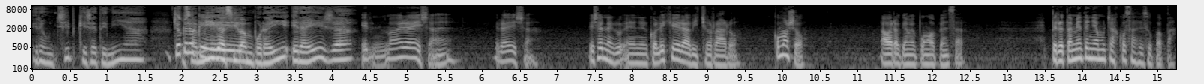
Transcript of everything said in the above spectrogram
¿Era un chip que ella tenía? Yo ¿Sus creo amigas iban por ahí? ¿Era ella? no, era ella, ¿eh? Era ella. Ella en el, en el colegio era bicho raro, como yo, ahora que me pongo a pensar. Pero también tenía muchas cosas de su papá.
